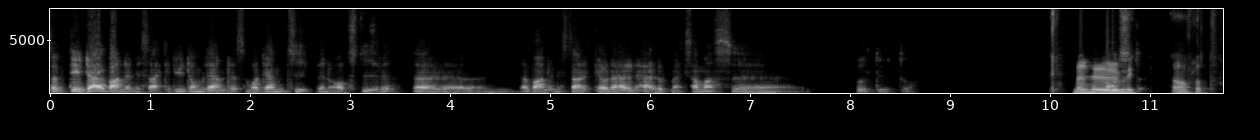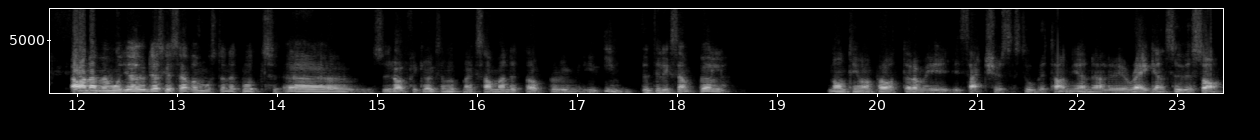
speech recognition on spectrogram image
så det är där banden är starka. Det är de länder som har den typen av styre där, eh, där banden är starka och där det här uppmärksammas eh, fullt ut. Då. Men hur mycket... Ja, förlåt. Ja, nej, men jag, jag ska säga vad motståndet mot eh, Sydafrika, liksom uppmärksammandet av problem är inte till exempel någonting man pratar om i, i Thatchers Storbritannien eller i Reagans USA.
